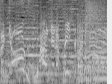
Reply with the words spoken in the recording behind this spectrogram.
stupid dog! I'll get a piece of...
